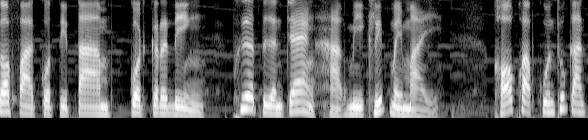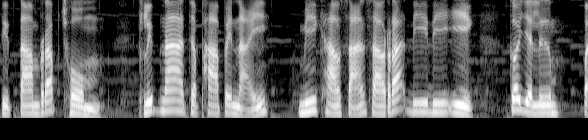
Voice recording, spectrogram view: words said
ก็ฝากกดติดตาม กดกระดิ่ง เพื่อเตือนแจ้งหากมีคลิปใหม่ๆ ขอขอบคุณทุกการติดตามรับชม คลิปหน้าจะพาไปไหน มีข่าวสารสาระดีๆ อีก ก็อย่าลืมไป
